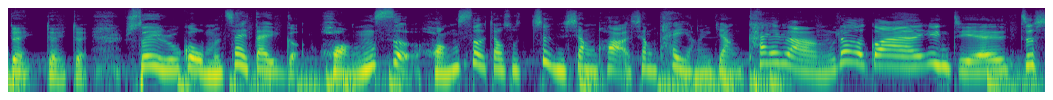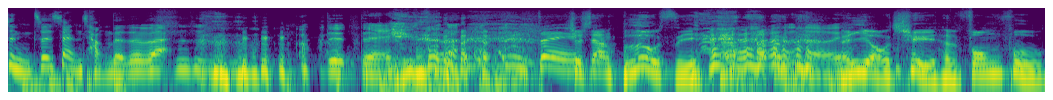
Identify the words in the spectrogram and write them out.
对对对，所以如果我们再带一个黄色，黄色叫做正向化，像太阳一样开朗、乐观、运杰，这是你最擅长的，对不对？对对。对，就像 blues 一样，很有趣、很丰富，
